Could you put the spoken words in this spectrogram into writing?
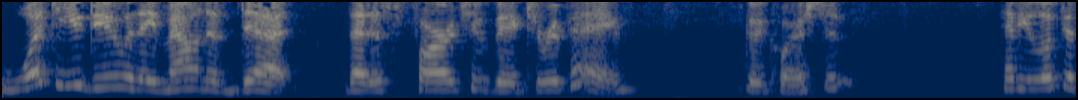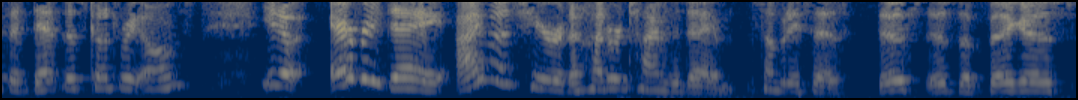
What do you do with a mountain of debt that is far too big to repay? Good question. Have you looked at the debt this country owns? You know, every day, I must hear it a hundred times a day. Somebody says, this is the biggest,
